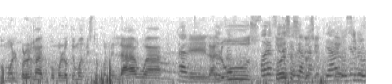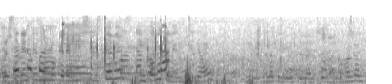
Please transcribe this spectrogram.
como el problema, como lo que hemos visto con el agua, eh, la luz, Ahora sí toda les esa situación. Ya, Pero si les- los residentes no lo queremos, Si ustedes, y fue lo que le dije yo a él, y fue lo que le dije yo al señor comandante,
